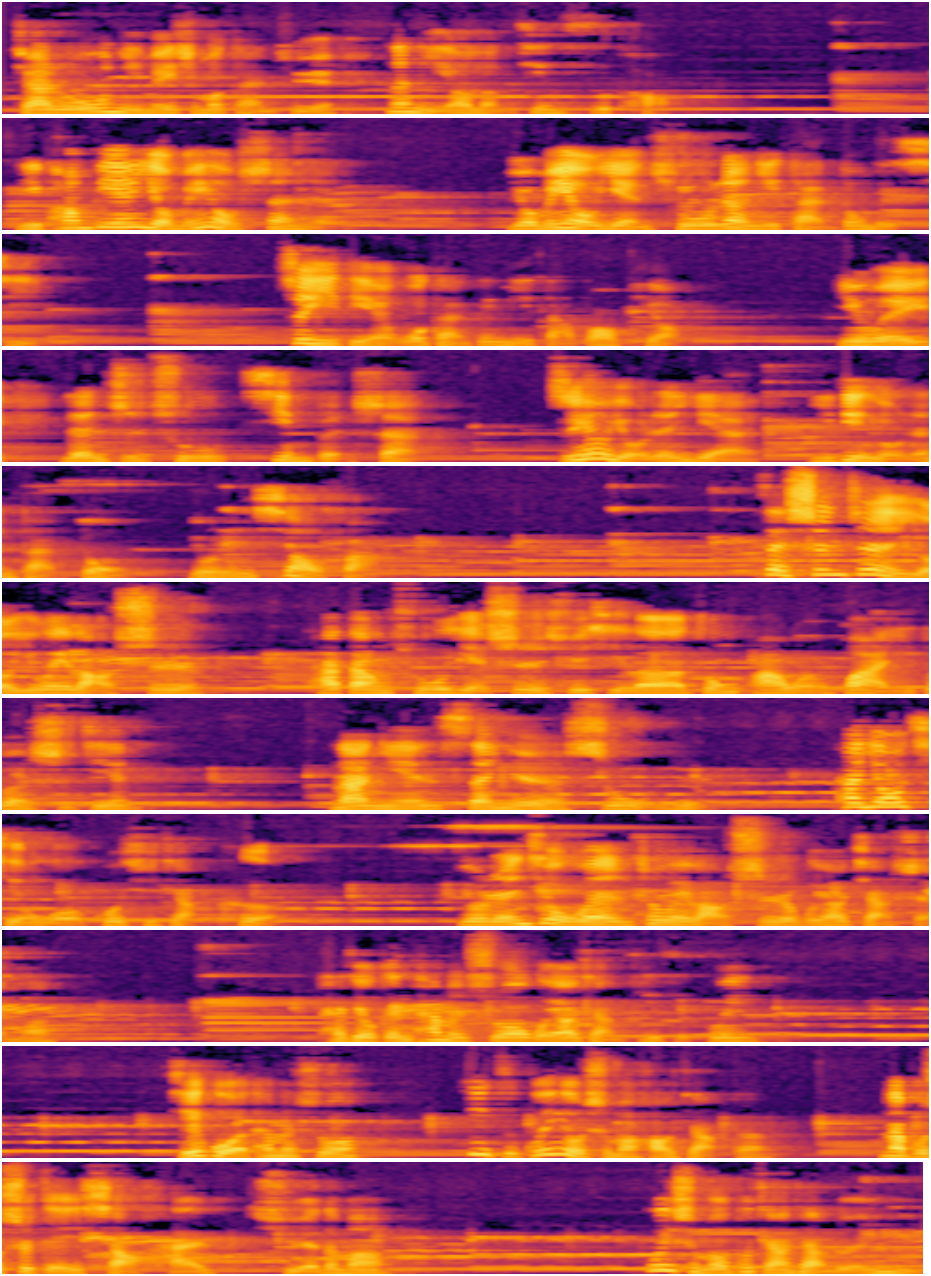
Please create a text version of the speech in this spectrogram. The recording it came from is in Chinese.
假如你没什么感觉，那你要冷静思考。你旁边有没有善人？有没有演出让你感动的戏？这一点我敢跟你打包票，因为人之初性本善，只要有人演，一定有人感动，有人效法。在深圳有一位老师。他当初也是学习了中华文化一段时间。那年三月十五日，他邀请我过去讲课。有人就问这位老师我要讲什么，他就跟他们说我要讲《弟子规》。结果他们说《弟子规》有什么好讲的？那不是给小孩学的吗？为什么不讲讲《论语》？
